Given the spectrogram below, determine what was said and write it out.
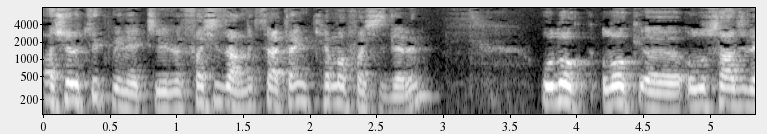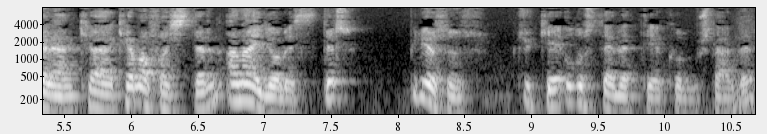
Aşırı Türk milliyetçiliği ve faşizanlık zaten Kemal faşistlerin, uluk, uluk, e, ulusalcı denen Kemal faşistlerin ana ideolojisidir. Biliyorsunuz Türkiye ulus devlet diye kurmuşlardı.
